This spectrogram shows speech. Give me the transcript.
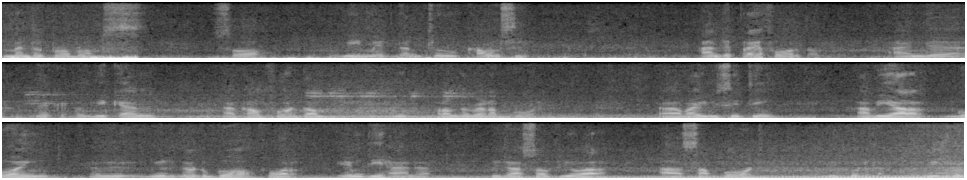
mental problems. So we made them to counsel and they pray for them and uh, they, we can uh, comfort them from the word of God. Uh, while visiting, uh, we are going, uh, we, we did not go for empty handed. Because of your uh, support, we could, we could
